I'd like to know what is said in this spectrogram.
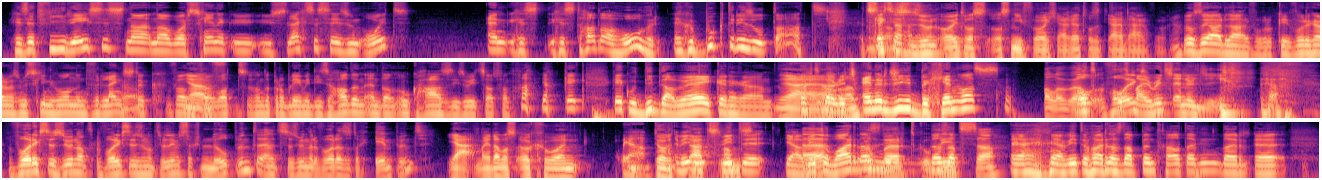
Je zit vier races na, na waarschijnlijk je slechtste seizoen ooit en je, st- je staat al hoger. Een geboekt resultaat. Het slechtste naar- seizoen ooit was, was niet vorig jaar, het was het jaar daarvoor. Hè? Dat was het jaar daarvoor. Oké, vorig jaar was misschien gewoon een verlengstuk van, Ja, van, of- wat, van de problemen die ze hadden. En dan ook Haas die zoiets had van... Ha, ja, kijk, kijk hoe diep dat wij kunnen gaan. Ja, Dacht je ja, dat Rich. Energy het begin was? Alhoewel, Hold, hold vorig, my rich energy. vorig, seizoen had, vorig seizoen had Williams toch nul punten en het seizoen daarvoor had ze toch één punt? ja, maar dat was ook gewoon Ja. door Weet, Duitsland. weten, ja, Eh, weten waar dat ze... die- Robert dat ze dat, Kubica. ja, ja, weten waar dat ze dat punt gehaald hebben? Daar, eh,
